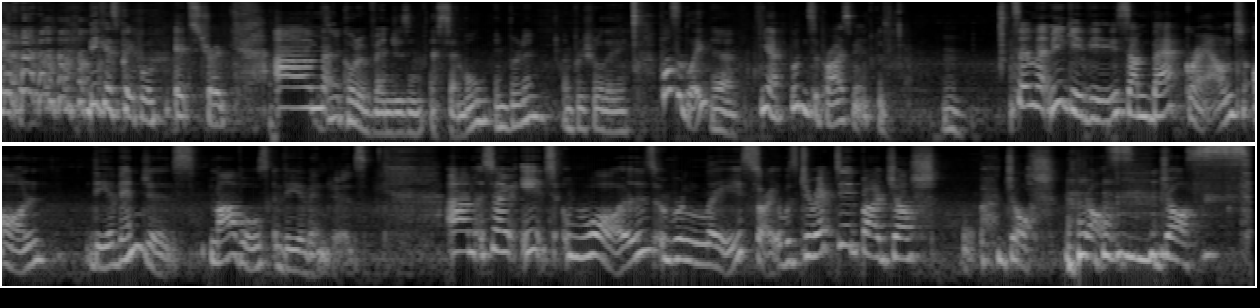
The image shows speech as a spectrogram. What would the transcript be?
people, Because people, it's true. Um, Isn't it called Avengers in Assemble in Britain? I'm pretty sure they. possibly. Yeah. Yeah, wouldn't surprise me. 'Cause- So let me give you some background on the Avengers, Marvel's The Avengers. Um, so it was released. Sorry, it was directed by Josh, Josh, Joss, Joss,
